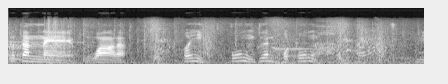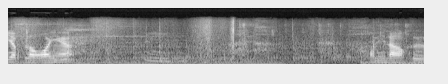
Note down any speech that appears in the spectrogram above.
ก็นั่นแน่กูว่าแล้วเฮ้ย พุ่งเพื่อนกดพุ่ง เรียบร้อยฮะตอนนี้เราคือ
